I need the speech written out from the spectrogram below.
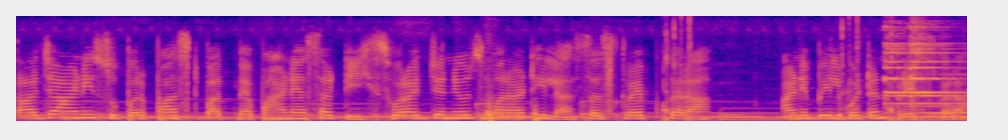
ताज्या आणि सुपरफास्ट बातम्या पाहण्यासाठी स्वराज्य न्यूज मराठीला सबस्क्राईब करा आणि बेल बटन प्रेस करा.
